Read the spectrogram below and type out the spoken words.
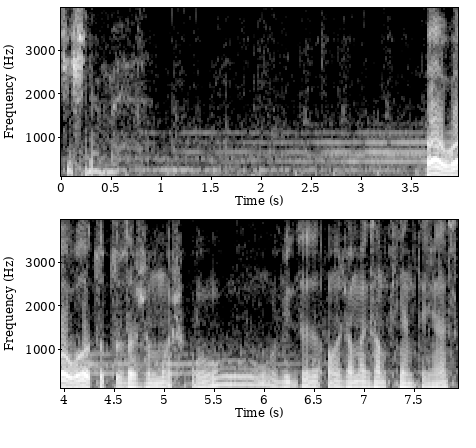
Ciśniemy. Wow, wow, wow, co tu za ziomuś? Uuu, widzę, o, ziomek zamknięty jest.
